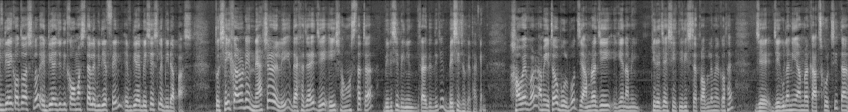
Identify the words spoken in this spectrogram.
এফডিআই কত আসলো এফডিআই যদি কম আসে তাহলে বিডিএ ফেল এফডিআই বেশি আসলে বিডা পাস তো সেই কারণে ন্যাচারালি দেখা যায় যে এই সংস্থাটা বিদেশি বিনিয়োগকারীদের দিকে বেশি ঝুঁকে থাকেন। হাওয়েভার আমি এটাও বলব যে আমরা যেই এগেন আমি ফিরে যাই সেই তিরিশটা প্রবলেমের কথায়, যে যেগুলো নিয়ে আমরা কাজ করছি, তার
